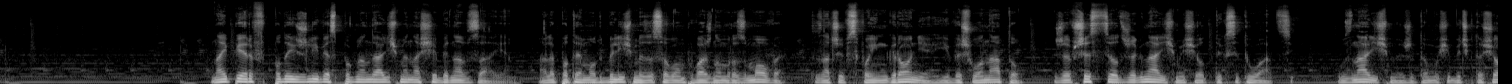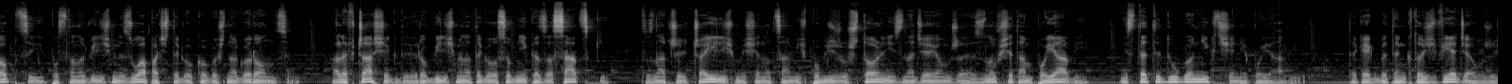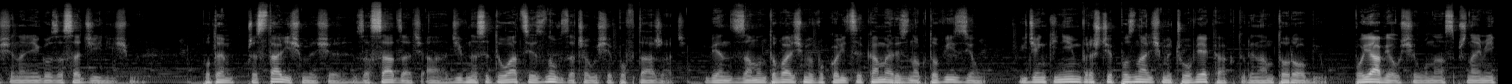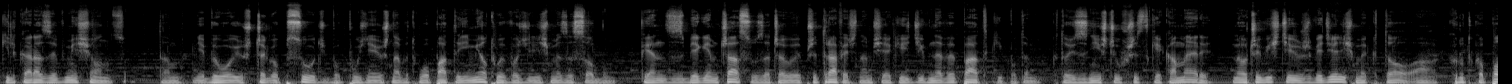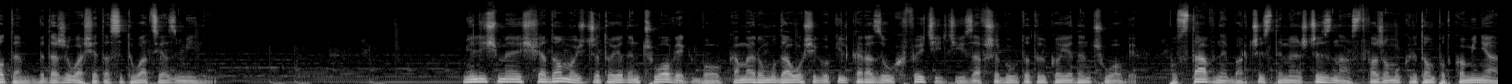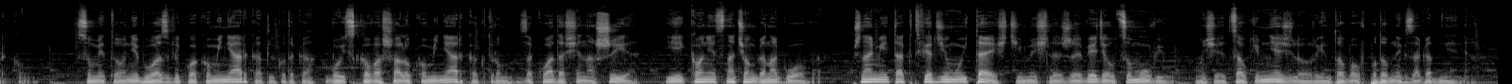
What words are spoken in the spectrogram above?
Najpierw podejrzliwie spoglądaliśmy na siebie nawzajem, ale potem odbyliśmy ze sobą poważną rozmowę, to znaczy w swoim gronie, i wyszło na to, że wszyscy odżegnaliśmy się od tych sytuacji. Uznaliśmy, że to musi być ktoś obcy i postanowiliśmy złapać tego kogoś na gorącym. Ale w czasie, gdy robiliśmy na tego osobnika zasadzki, to znaczy czailiśmy się nocami w pobliżu sztolni z nadzieją, że znów się tam pojawi, niestety długo nikt się nie pojawił. Tak jakby ten ktoś wiedział, że się na niego zasadziliśmy. Potem przestaliśmy się zasadzać, a dziwne sytuacje znów zaczęły się powtarzać, więc zamontowaliśmy w okolicy kamery z noktowizją i dzięki nim wreszcie poznaliśmy człowieka, który nam to robił. Pojawiał się u nas przynajmniej kilka razy w miesiącu. Tam nie było już czego psuć, bo później już nawet łopaty i miotły woziliśmy ze sobą. Więc z biegiem czasu zaczęły przytrafiać nam się jakieś dziwne wypadki, potem ktoś zniszczył wszystkie kamery. My oczywiście już wiedzieliśmy kto, a krótko potem wydarzyła się ta sytuacja z miną. Mieliśmy świadomość, że to jeden człowiek, bo kamerą udało się go kilka razy uchwycić i zawsze był to tylko jeden człowiek. Postawny, barczysty mężczyzna z twarzą ukrytą pod kominiarką. W sumie to nie była zwykła kominiarka, tylko taka wojskowa szalokominiarka, którą zakłada się na szyję i jej koniec naciąga na głowę. Przynajmniej tak twierdził mój teść i myślę, że wiedział co mówił. On się całkiem nieźle orientował w podobnych zagadnieniach.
